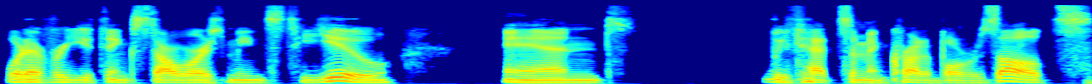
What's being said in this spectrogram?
whatever you think Star Wars means to you. And we've had some incredible results.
